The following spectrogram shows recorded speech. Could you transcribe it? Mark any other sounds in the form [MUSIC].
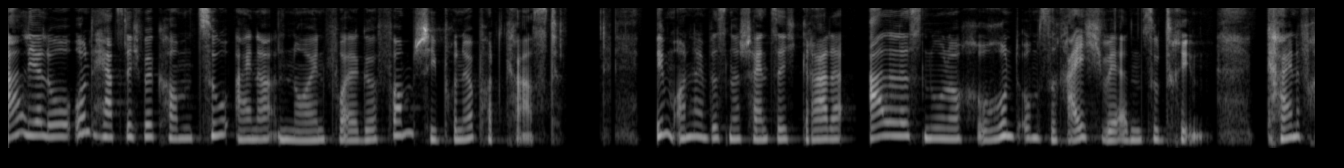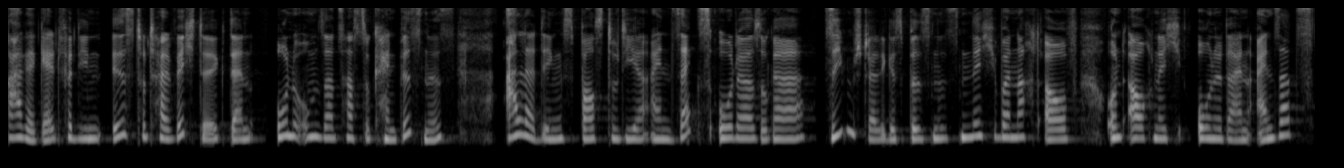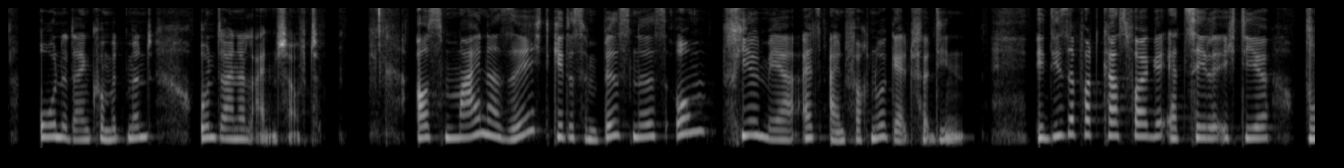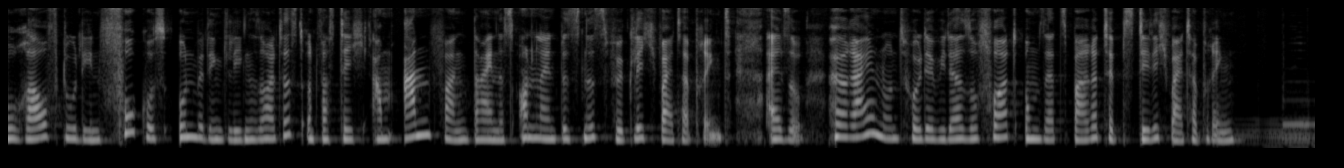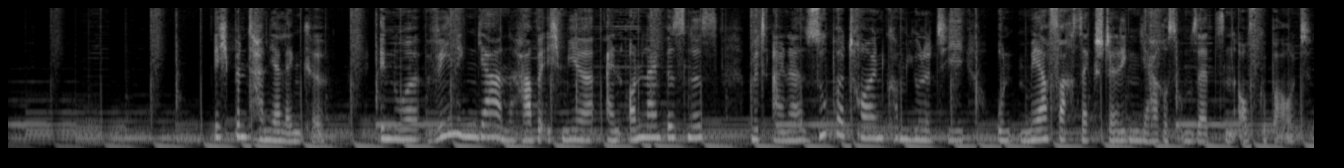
Hallo und herzlich willkommen zu einer neuen Folge vom Skipreneur Podcast. Im Online-Business scheint sich gerade alles nur noch rund ums Reichwerden zu drehen. Keine Frage, Geld verdienen ist total wichtig, denn ohne Umsatz hast du kein Business. Allerdings baust du dir ein sechs- oder sogar siebenstelliges Business nicht über Nacht auf und auch nicht ohne deinen Einsatz, ohne dein Commitment und deine Leidenschaft. Aus meiner Sicht geht es im Business um viel mehr als einfach nur Geld verdienen. In dieser Podcast-Folge erzähle ich dir, worauf du den Fokus unbedingt legen solltest und was dich am Anfang deines Online-Business wirklich weiterbringt. Also hör rein und hol dir wieder sofort umsetzbare Tipps, die dich weiterbringen. Ich bin Tanja Lenke. In nur wenigen Jahren habe ich mir ein Online-Business mit einer super treuen Community und mehrfach sechsstelligen Jahresumsätzen aufgebaut.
